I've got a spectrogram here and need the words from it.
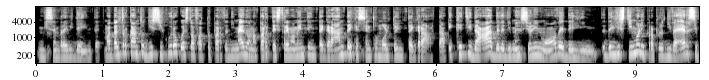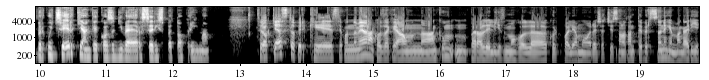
mi sembra evidente, ma d'altro canto di sicuro questo ha fatto parte di me da una parte estremamente integrante che sento molto integrata e che ti dà delle dimensioni nuove, degli, degli stimoli proprio diversi, per cui cerchi anche cose diverse rispetto a prima. Te l'ho chiesto perché secondo me è una cosa che ha un, anche un, un parallelismo col, col, poliamore, cioè ci sono tante persone che magari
